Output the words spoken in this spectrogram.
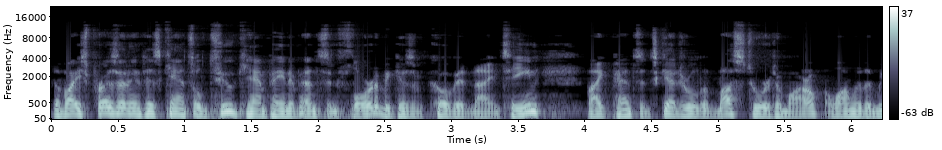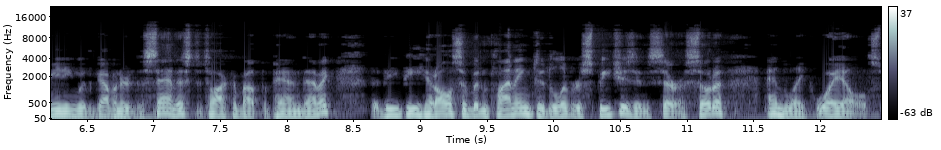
The vice president has canceled two campaign events in Florida because of COVID 19. Mike Pence had scheduled a bus tour tomorrow, along with a meeting with Governor DeSantis to talk about the pandemic. The VP had also been planning to deliver speeches in Sarasota and Lake Wales.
